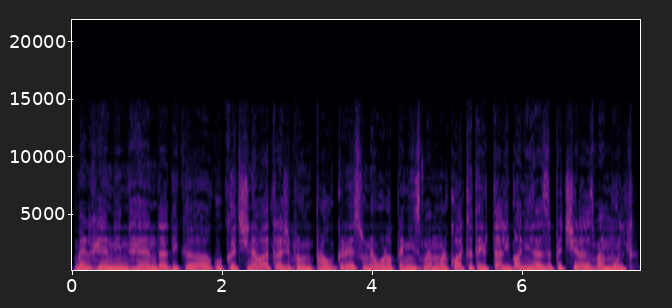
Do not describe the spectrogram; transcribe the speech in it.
merg hand in hand, adică cu cât cineva trage pe un progres, un europenism mai mult, cu atât îi talibanizează pe ceilalți mai mult.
